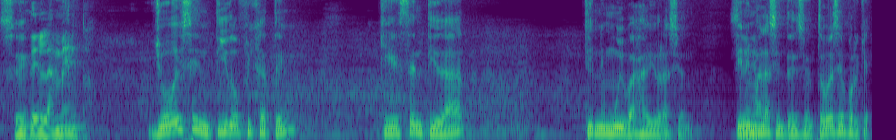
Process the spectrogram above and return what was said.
Sí. de lamento. Yo he sentido, fíjate, que esta entidad tiene muy baja vibración. Tiene Sí. malas intenciones. Te voy a decir porque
